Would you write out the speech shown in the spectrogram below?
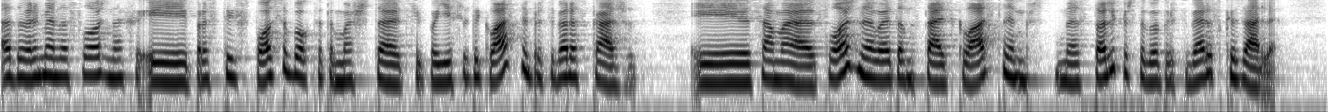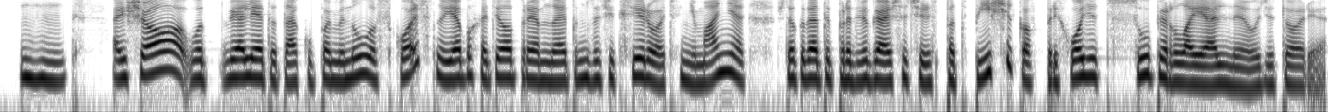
одновременно сложных и простых способов, потому что, типа, если ты классный, про тебя расскажут. И самое сложное в этом стать классным настолько, чтобы про тебя рассказали. Мгм. А еще вот Виолетта так упомянула вскользь, но я бы хотела прям на этом зафиксировать внимание, что когда ты продвигаешься через подписчиков, приходит супер лояльная аудитория.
